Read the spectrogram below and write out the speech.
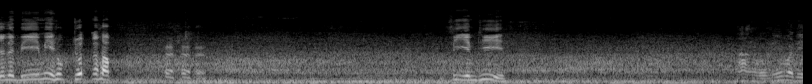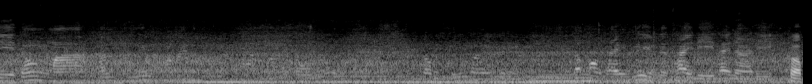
จลบีมีทุกจุดนะครับ CMT ทางตรงนี้พอดีต้องมาทางนี้มันไม่ต้องซื้อมาแล้วห้องไทยนี่มันจะไทยดีไทยนาดีครับ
